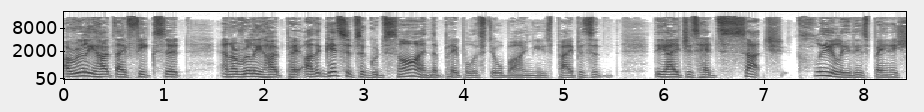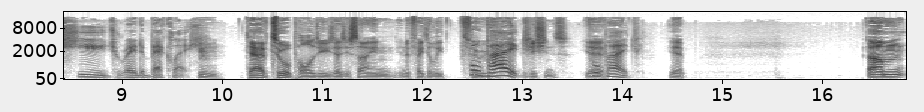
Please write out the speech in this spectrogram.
I really hope they fix it, and I really hope. Pe- I guess it's a good sign that people are still buying newspapers. That the Age has had such clearly. There's been a huge reader backlash. To have two apologies, as you say, in, in effectively two Full page. editions. Yeah. Full page. Yep. Um,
